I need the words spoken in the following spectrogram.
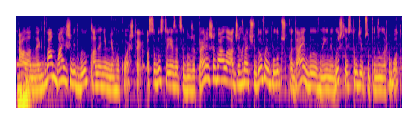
Alan Wake 2 майже відбив вкладені в нього кошти. Особисто я за це дуже переживала, адже гра чудова і було б шкода, якби в неї не вийшло, і студія б зупинила роботу.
